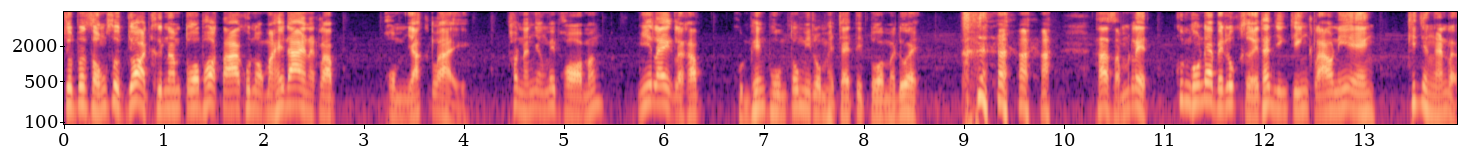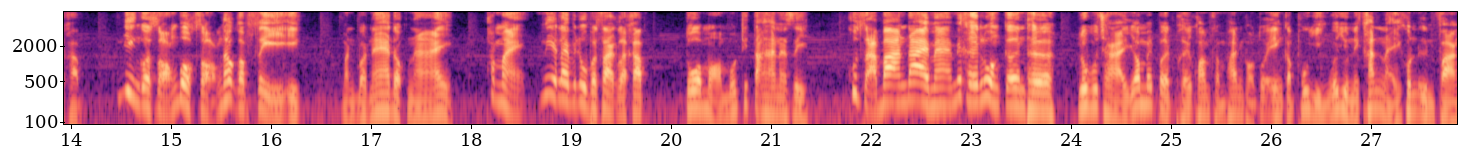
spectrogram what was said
จุดประสงค์สุดยอดคือนำตัวพ่อตาคุณออกมาให้ได้นะครับ ผมยักไหลเท่านั้นยังไม่พอมั้ง มีอะไรอีกเหรอครับขุนเพ่งภูมิต้องมีลมหายใจติดตัวมาด้วย ถ้าสำเร็จคุณคงได้เป็นลูกเขยท่านจริงๆ คราวนี้เอง คิดอย่างนั้นเหรอครับ ยิ่งกว่า2บวก2เท่ากับ 4 อีก มันบ่แน่ดอกนายทำไมมีอะไรเป็นอุปสรรคล่ะครับ ตัวหมอมุทิตานะสิคุณสาบานได้ไหมไม่เคยล่วงเกินเธอ ลูกผู้ชายย่อมไม่เปิดเผยความสัมพันธ์ของตัวเองกับผู้หญิงว่าอยู่ในขั้นไหนให้คนอื่นฟัง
